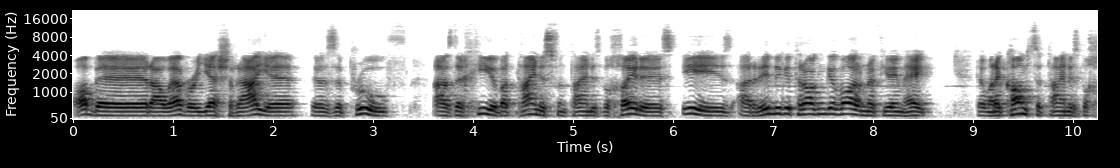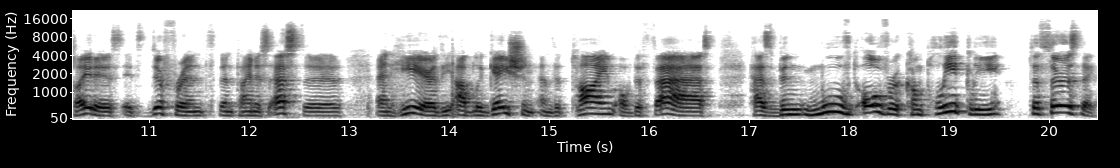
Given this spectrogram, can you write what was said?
Aber, however, yesh raya, there's a proof, as the Chiv at Tainus von Tainus B'chayris is a Ribbe getragen geworden auf Yom Hey that when it comes to Tainus B'chayris, it's different than Tainus Esther. And here, the obligation and the time of the fast has been moved over completely to Thursday.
